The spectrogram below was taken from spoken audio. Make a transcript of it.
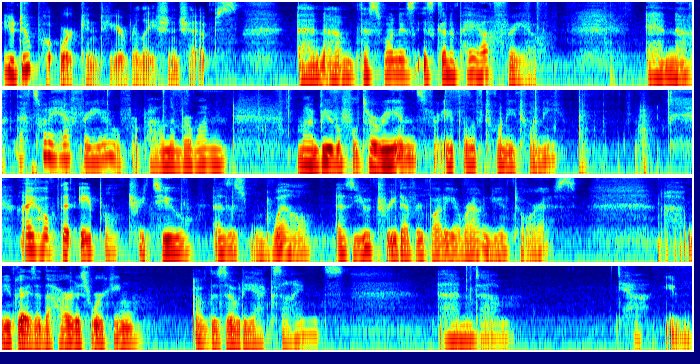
you do put work into your relationships. And um, this one is, is going to pay off for you and uh, that's what I have for you for pile number one, my beautiful Taureans for April of 2020. I hope that April treats you as well as you treat everybody around you, Taurus. Um, you guys are the hardest working of the zodiac signs. And um, yeah, you,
